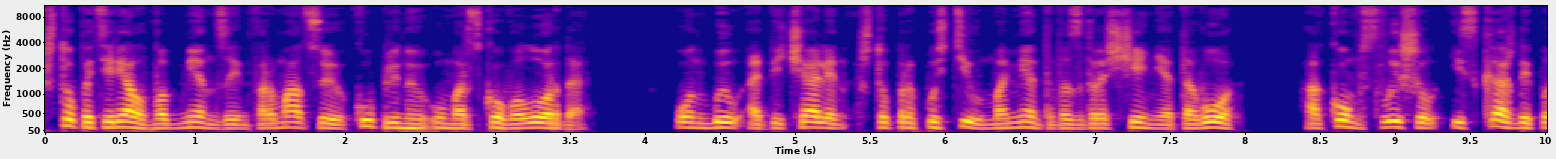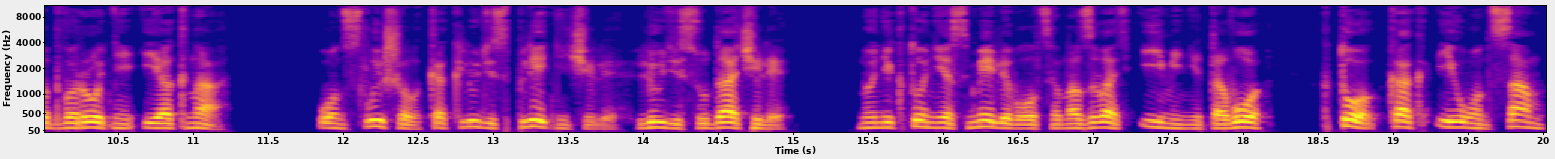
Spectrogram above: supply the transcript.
что потерял в обмен за информацию, купленную у морского лорда. Он был опечален, что пропустил момент возвращения того, о ком слышал из каждой подворотни и окна. Он слышал, как люди сплетничали, люди судачили, но никто не осмеливался назвать имени того, кто, как и он сам,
